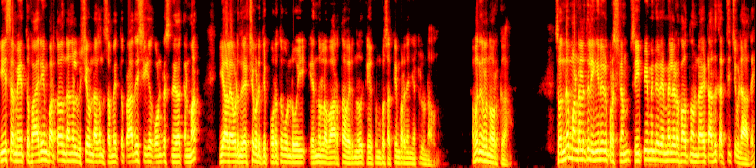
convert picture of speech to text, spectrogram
ഈ സമയത്ത് ഭാര്യയും ഭർത്താവും തങ്ങൾ വിഷയം ഉണ്ടാകുന്ന സമയത്ത് പ്രാദേശിക കോൺഗ്രസ് നേതാക്കന്മാർ ഇയാളെ അവിടുന്ന് രക്ഷപ്പെടുത്തി പുറത്തു കൊണ്ടുപോയി എന്നുള്ള വാർത്ത വരുന്നത് കേൾക്കുമ്പോൾ സത്യം പറഞ്ഞ ഞെട്ടലുണ്ടാകുന്നു അപ്പോൾ നിങ്ങളൊന്ന് ഓർക്കുക. സ്വന്തം മണ്ഡലത്തിൽ ഇങ്ങനെ ഒരു പ്രശ്നം സി പി എമ്മിന്റെ ഒരു എം എൽ എയുടെ ഭാഗത്തുനിന്നുണ്ടായിട്ട് അത് കത്തിച്ചു വിടാതെ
